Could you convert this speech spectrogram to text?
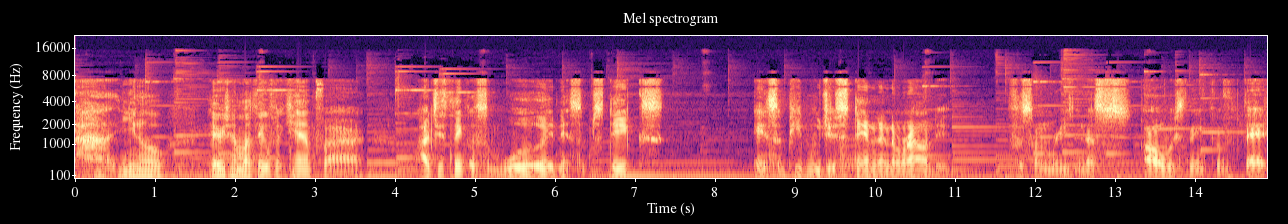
ah, you know, every time I think of the campfire, I just think of some wood and some sticks and some people just standing around it for some reason. That's I always think of that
